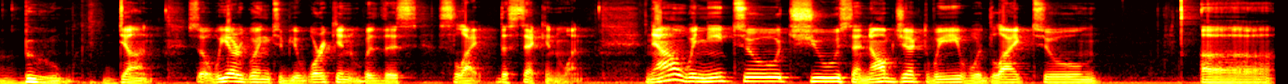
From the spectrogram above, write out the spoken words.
Boom. Done. So we are going to be working with this slide the second one. Now we need to choose an object we would like to uh,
